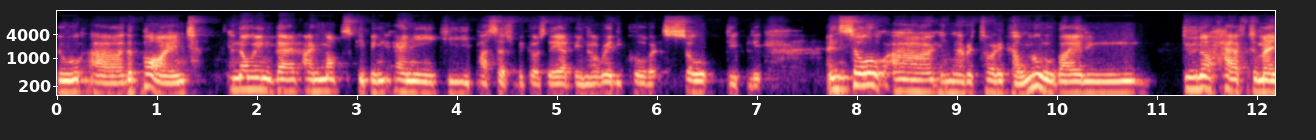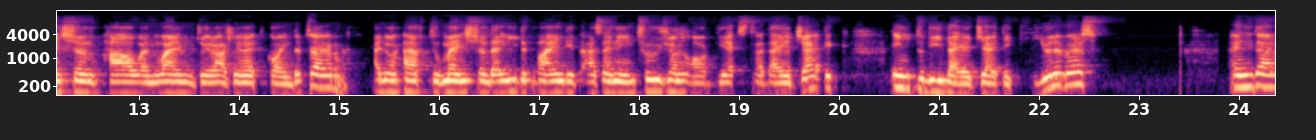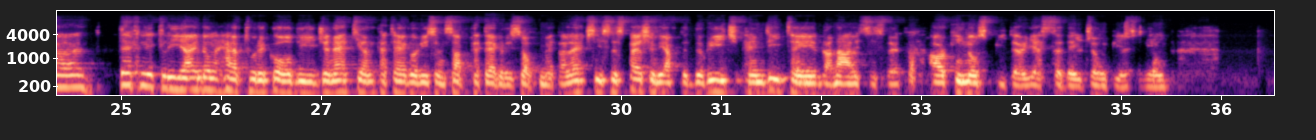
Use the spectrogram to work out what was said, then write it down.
to uh, the point, knowing that I'm not skipping any key passage because they have been already covered so deeply. And so, uh, in a rhetorical move, I do not have to mention how and when Gérard Genette coined the term. I don't have to mention that he defined it as an intrusion of the extra diegetic into the diegetic universe. And uh, definitely, I don't have to recall the Genettian categories and subcategories of metalepsis, especially after the rich and detailed analysis that our keynote speaker yesterday, John Pier, gave.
